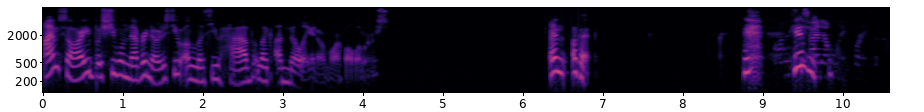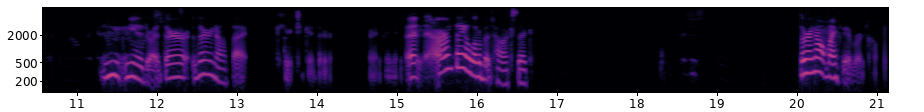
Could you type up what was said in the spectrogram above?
I'm sorry, but she will never notice you unless you have like a million or more followers. And okay, Here's- I don't like Bryce and Addison though. Like, I don't n- think neither do I. They're they're not that cute together, opinion. And aren't they a little bit toxic? Just. mm. They're not my favorite couple.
